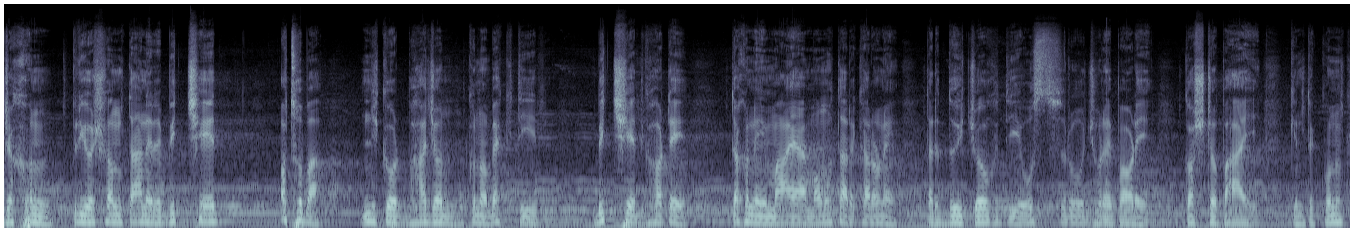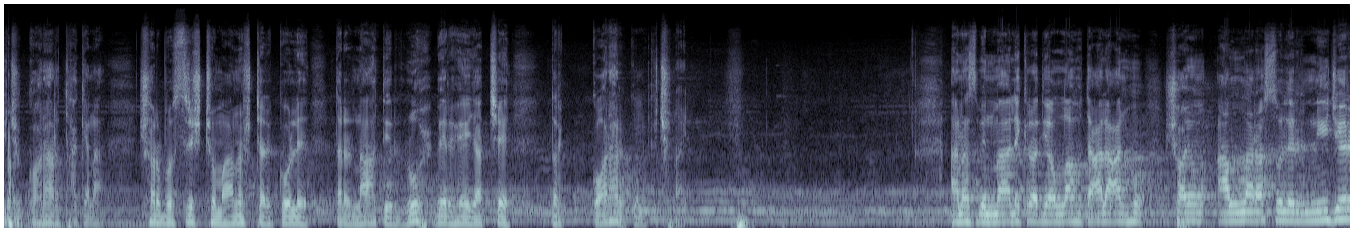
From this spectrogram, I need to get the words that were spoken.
যখন প্রিয় সন্তানের বিচ্ছেদ অথবা নিকট ভাজন কোনো ব্যক্তির বিচ্ছেদ ঘটে তখন এই মায়া মমতার কারণে তার দুই চোখ দিয়ে অশ্রু ঝরে পড়ে, কষ্ট পায়, কিন্তু কোনো কিছু করার থাকে না। সর্বশ্রেষ্ঠ মানুষটার কোলে তার নাতির রোহ বের হয়ে যাচ্ছে, তার করার কোনো কিছু নাই। আনাস বিন মালিক রাদি আল্লাহ তালা আনহু স্বয়ং আল্লাহ রাসুলের নিজের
